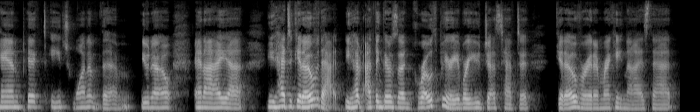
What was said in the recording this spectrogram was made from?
handpicked each one of them, you know, and I, uh, you had to get over that. You have, I think there's a growth period where you just have to get over it and recognize that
